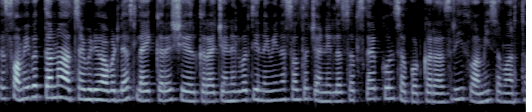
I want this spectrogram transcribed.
तर स्वामी भक्तांना आजचा व्हिडिओ आवडल्यास लाईक करा शेअर करा. चॅनलवरती नवीन असाल तर चॅनलला सबस्क्राईब करून सपोर्ट करा. श्री स्वामी समर्थ.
